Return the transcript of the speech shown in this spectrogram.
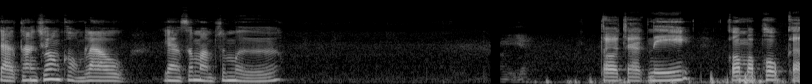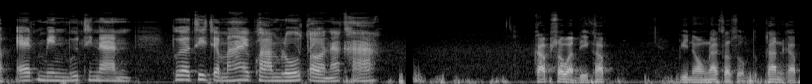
จากทางช่องของเราอย่างสม่ำเสมอ ต่อจากนี้ก็มาพบกับแอดมินวุฒินันเพื่อที่จะมาให้ความรู้ต่อนะคะ ครับสวัสดีครับ พี่น้องนักสะสมทุกท่านครับ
